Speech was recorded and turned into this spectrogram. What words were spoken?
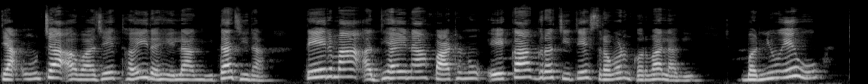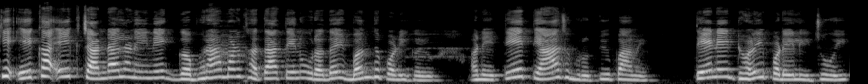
ત્યાં ઊંચા અવાજે થઈ રહેલા ગીતાજીના તેરમા અધ્યાયના પાઠનું એકાગ્ર ચિત્તે શ્રવણ કરવા લાગી. બન્યું એવું કે એકાએક ચાંડાલણીને ગભરામણ થતાં તેનું હૃદય બંધ પડી ગયું અને તે ત્યાં જ મૃત્યુ પામી. તેને ઢળી પડેલી જોઈ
